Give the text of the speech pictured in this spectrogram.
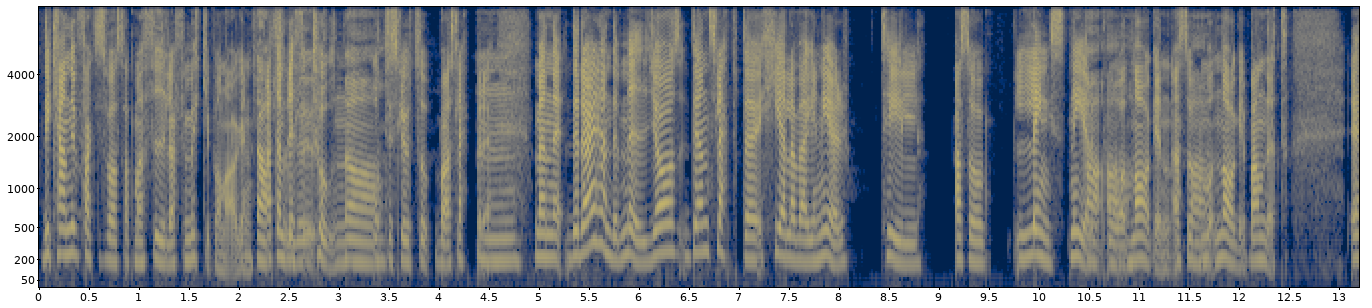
det kan ju faktiskt vara så att man filar för mycket på nageln. Ja, att den blir för tunn Ja. och till slut så bara släpper det. Mm. Men det där hände mig. Jag, den släppte hela vägen ner till, alltså längst ner Ja, på ja. nageln, alltså Ja. nagelbandet. Eh,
